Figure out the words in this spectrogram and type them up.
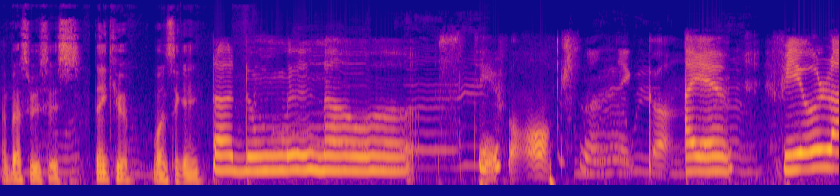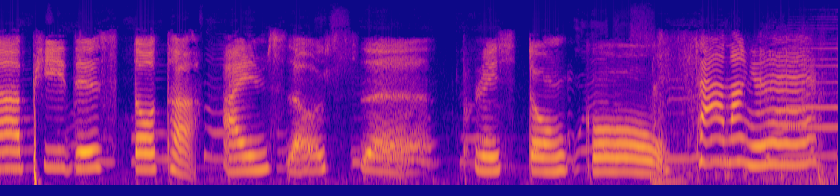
and best wishes. Thank you once again. 스티브 없으니까 I am Viola P's daughter I'm so sad Please don't go 사랑해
